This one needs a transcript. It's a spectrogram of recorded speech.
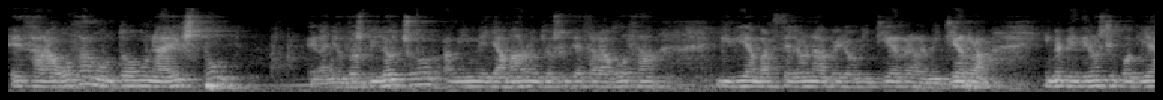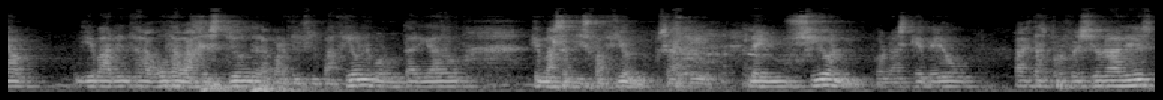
En Zaragoza montó una expo el año 2008, a mí me llamaron, yo soy de Zaragoza, vivía en Barcelona, pero mi tierra era mi tierra, y me pidieron si podía llevar en Zaragoza la gestión de la participación, el voluntariado, que más satisfacción. O sea que la ilusión con las que veo a estas profesionales,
